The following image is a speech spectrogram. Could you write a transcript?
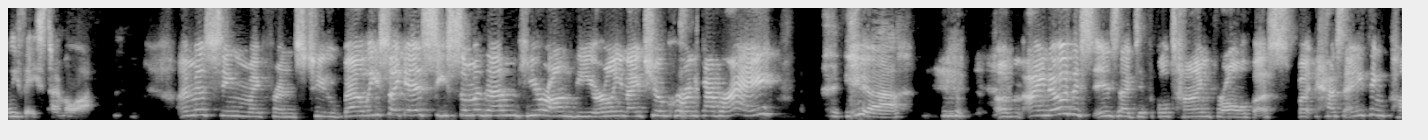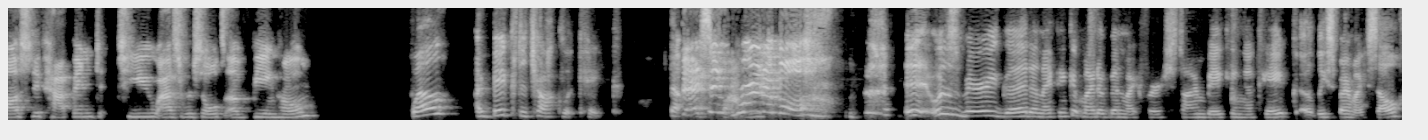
we FaceTime a lot. I miss seeing my friends too, but at least I get to see some of them here on the early night show Corona Cabaret. Yeah. um, I know this is a difficult time for all of us, but has anything positive happened to you as a result of being home? Well, I baked a chocolate cake. That That's incredible! It was very good, and I think it might have been my first time baking a cake, at least by myself.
